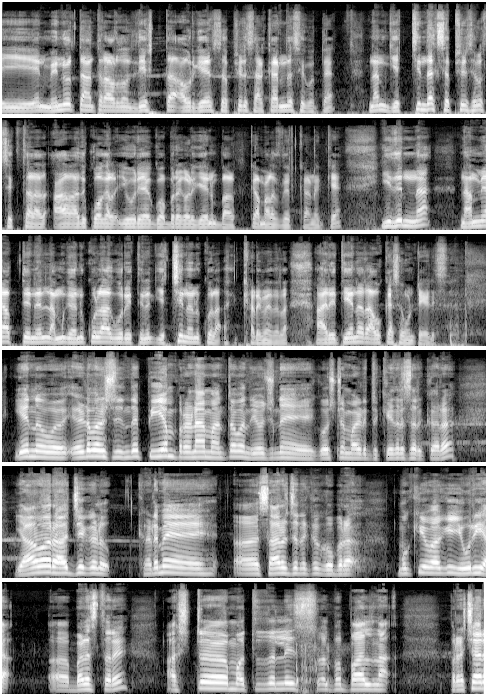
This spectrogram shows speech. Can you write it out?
ಈ ಏನು ಮೆನು ಮುಖಾಂತರ ಅವ್ರದ್ದೊಂದು ಲಿಸ್ಟ್ ಅವ್ರಿಗೆ ಸಬ್ಸಿಡಿ ಸರ್ಕಾರದಿಂದ ಸಿಗುತ್ತೆ. ನಮ್ಗೆ ಹೆಚ್ಚಿನದಾಗ ಸಬ್ಸಿಡಿಗಳು ಸಿಗೋದು ಆ- ಅದಕ್ಕೆ ಹೋಗಲ್ಲ. ಯೂರಿಯಾ, ಗೊಬ್ಬರಗಳಿಗೆ ಏನು ಬಳಕೆ ಮಾಡೋದ್ರ ಕಾರಣಕ್ಕೆ. ಇದನ್ನು ನಮ್ಮ ವ್ಯಾಪ್ತಿನಲ್ಲಿ ನಮಗೆ ಅನುಕೂಲ ಆಗೋ ರೀತಿಯಲ್ಲಿ ಹೆಚ್ಚಿನ ಅನುಕೂಲ, ಕಡಿಮೆ ಅದಲ್ಲ. ಆ ರೀತಿ ಏನಾರು ಅವಕಾಶ ಉಂಟು ಹೇಳಿ ಸರ್. ಏನು, ಎರಡು ವರ್ಷದಿಂದ ಪಿ ಎಂ ಪ್ರಣಾಮ ಅಂತ ಒಂದು ಯೋಜನೆ ಘೋಷಣೆ ಮಾಡಿದ್ದು ಕೇಂದ್ರ ಸರ್ಕಾರ. ಯಾವ ರಾಜ್ಯಗಳು ಕಡಿಮೆ ಸಾರ್ವಜನಿಕ ಗೊಬ್ಬರ, ಮುಖ್ಯವಾಗಿ ಯೂರಿಯಾ ಬಳಸ್ತಾರೆ, ಅಷ್ಟು ಮೊತ್ತದಲ್ಲಿ ಸ್ವಲ್ಪ ಪಾಲನ್ನ ಪ್ರಚಾರ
